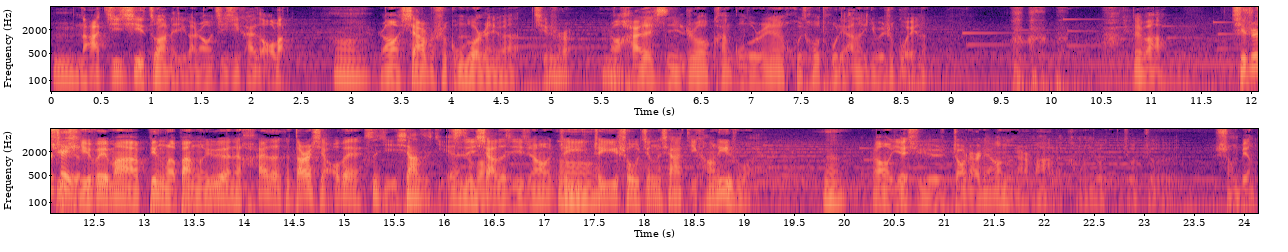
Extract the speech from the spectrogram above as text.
嗯，拿机器钻了一个，然后机器开走了，嗯，然后下边是工作人员，其实，嗯然后孩子进去之后看工作人员灰头土脸的，以为是鬼呢，对吧？其实这个具体为嘛病了半个月，那孩子可胆儿小呗，自己吓自己，自己是吧，吓自己，然后这一、嗯这一受惊吓，抵抗力弱呀。嗯然后也许着点凉子点嘛的，可能就就就生病了。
